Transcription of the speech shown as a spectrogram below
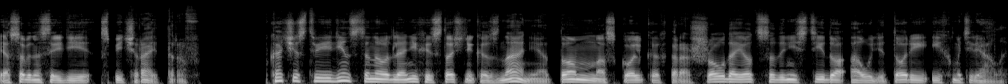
и особенно среди спичрайтеров, в качестве единственного для них источника знаний о том, насколько хорошо удается донести до аудитории их материалы.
